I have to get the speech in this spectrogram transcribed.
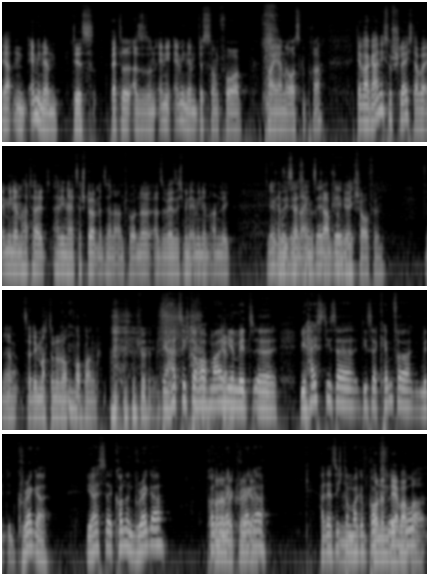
der hat einen Eminem-Diss-Battle, also so einen Eminem-Diss-Song vor ein paar Jahren rausgebracht. Der war gar nicht so schlecht, aber Eminem hat halt, hat ihn halt zerstört mit seiner Antwort. Ne? Also wer sich mit Eminem anlegt, Ja, kann gut, sich sein halt eigenes selten Grab schon direkt schaufeln. Ja, Ja. Seitdem macht er nur noch Pop-Punk. Der hat sich doch auch mal hier mit, äh, wie heißt dieser, dieser Kämpfer mit dem Gregor? Wie heißt der? Conan Gregor? Conan, Conor McGregor? Hat er sich doch Mhm. mal geboxt Conan der irgendwo? Barbar.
